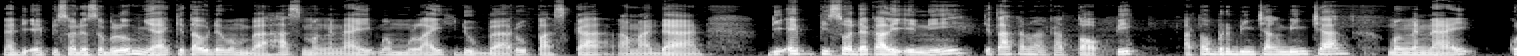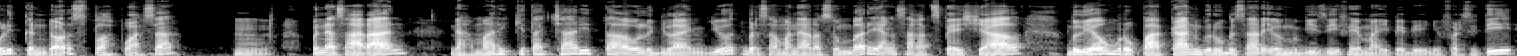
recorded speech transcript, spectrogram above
Nah di episode sebelumnya kita udah membahas mengenai memulai hidup baru pasca Ramadan. Di episode kali ini kita akan mengangkat topik atau berbincang-bincang mengenai kulit kendor setelah puasa Hmm, penasaran? Nah, mari kita cari tahu lebih lanjut bersama narasumber yang sangat spesial. Beliau merupakan guru besar ilmu gizi FEMA IPB University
